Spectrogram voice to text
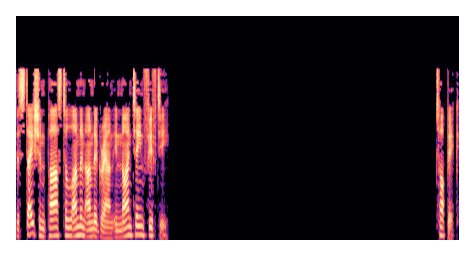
The station passed to London Underground in 1950. Topic:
